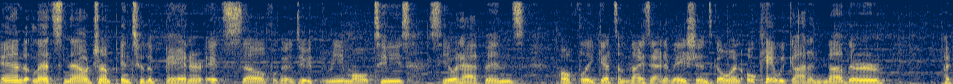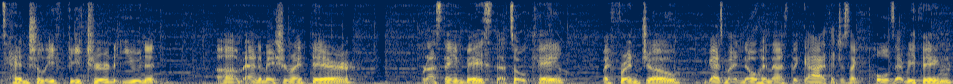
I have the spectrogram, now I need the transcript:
And let's now jump into the banner itself. We're gonna do three multis, see what happens. Hopefully get some nice animations going. Okay, we got another potentially featured unit um, animation right there. We're not staying base, that's okay. My friend Joe, you guys might know him as the guy that just like pulls everything.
